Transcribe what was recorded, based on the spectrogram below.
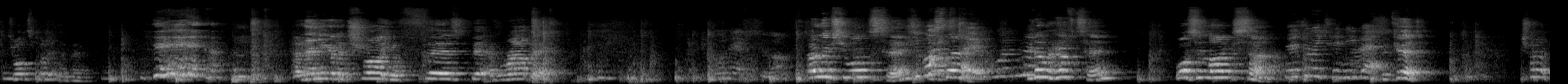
Do you want to put it in the bin? And then you're going to try your first bit of rabbit. Oh no, she wants to. She It's wants there. to. You don't have to. What's it like, son? There's only teeny Is bit. it good? Try.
